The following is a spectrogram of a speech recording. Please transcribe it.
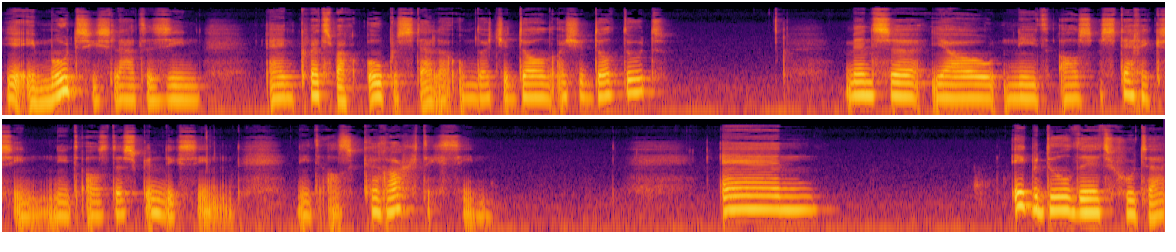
je emoties laten zien en kwetsbaar openstellen, omdat je dan, als je dat doet, mensen jou niet als sterk zien, niet als deskundig zien, niet als krachtig zien. En ik bedoel dit goed, hè.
